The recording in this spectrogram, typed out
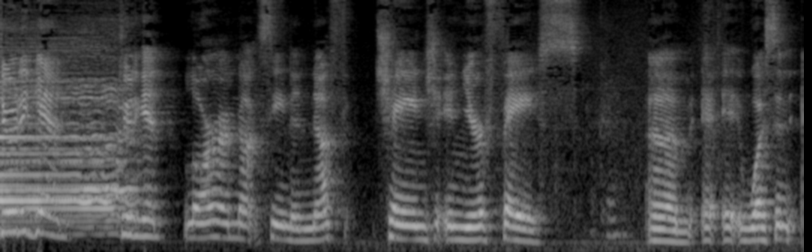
Do it again. Do it again. Laura, I'm not seeing enough change in your face. Okay. Um, it, it wasn't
